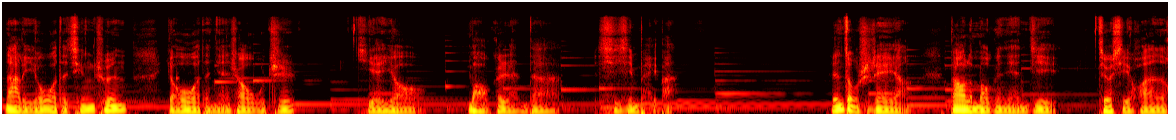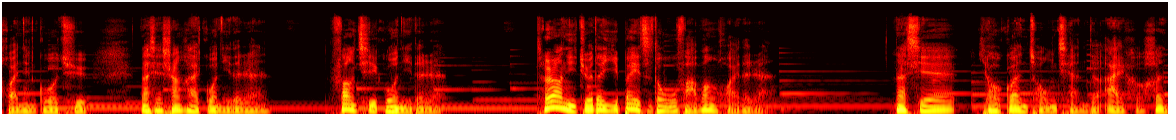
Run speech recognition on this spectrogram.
那里有我的青春，有我的年少无知，也有某个人的悉心陪伴。人总是这样，到了某个年纪。就喜欢怀念过去，那些伤害过你的人，放弃过你的人，曾让你觉得一辈子都无法忘怀的人。那些有关从前的爱和恨，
